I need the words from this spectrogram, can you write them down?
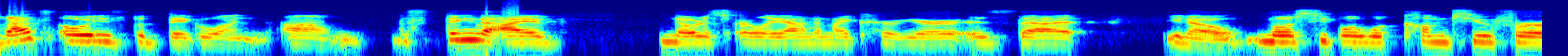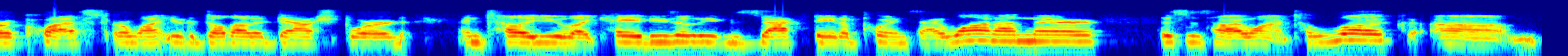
that's always the big one. Um, the thing that I've noticed early on in my career is that you know most people will come to you for a request or want you to build out a dashboard and tell you like hey these are the exact data points i want on there this is how i want it to look um,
